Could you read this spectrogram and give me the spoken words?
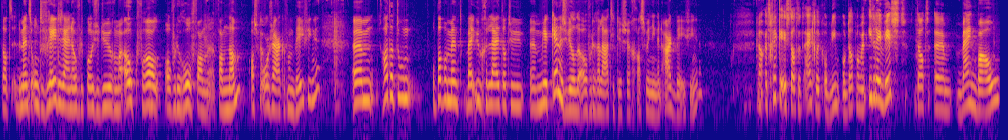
dat de mensen ontevreden zijn over de procedure, maar ook vooral over de rol van, van NAM als veroorzaker van bevingen. had dat toen op dat moment bij u geleid dat u uh, meer kennis wilde over de relatie tussen gaswinning en aardbevingen? Nou, het gekke is dat het eigenlijk op, op dat moment... Iedereen wist dat um, mijnbouw,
